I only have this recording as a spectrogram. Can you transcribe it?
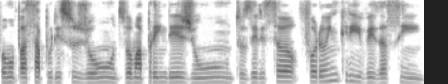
vamos passar por isso juntos, vamos aprender juntos", eles são foram incríveis, assim.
